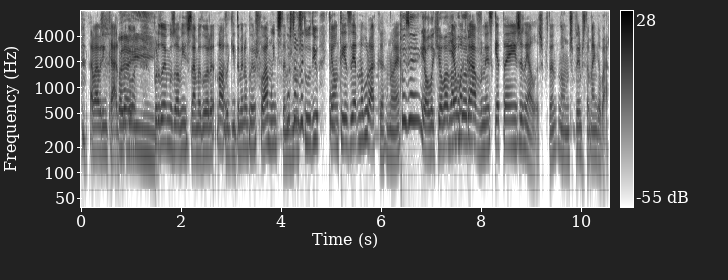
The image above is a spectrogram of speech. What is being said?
Estava a brincar. Olha aí. Perdoem-me os ouvintes da Amadora. Nós aqui também não podemos falar muito. Estamos, estamos num aqui- estúdio que é um T0 na buraca, não é? Pois é, é o daqui ao lado E da é uma Amadora. cave, nem sequer tem janelas, portanto não nos podemos também gabar.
